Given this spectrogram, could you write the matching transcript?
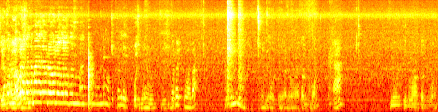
Wala ka naman, wala ka naman, wala, wala, wala, wala, wala, ano, kapalit. Pusin mo yun. pusin mo. Kapalit ka ba ba? Hindi na. Hindi ako tingnan ano mga kagawang. Ha? Yung mga kagawang?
